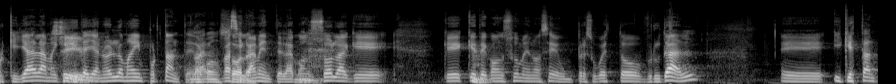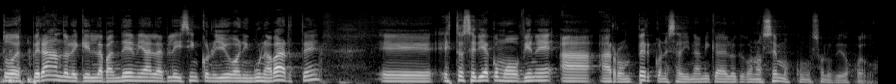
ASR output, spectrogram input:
Porque ya la maquinita sí. ya no es lo más importante, la básicamente. La consola que, que, que te consume, no sé, un presupuesto brutal eh, y que están todos esperándole que en la pandemia la Play 5 no llegó a ninguna parte. Eh, esto sería como viene a, a, romper con esa dinámica de lo que conocemos como son los videojuegos.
